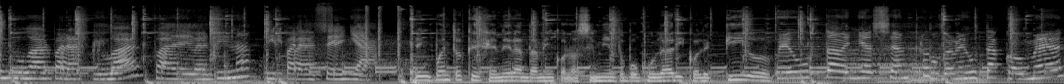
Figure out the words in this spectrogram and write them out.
Un lugar para jugar, para divertirnos y para enseñar. Encuentros que generan también conocimiento popular y colectivo. Me gusta venir al centro porque me gusta comer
